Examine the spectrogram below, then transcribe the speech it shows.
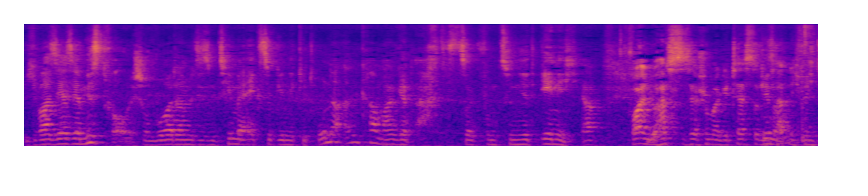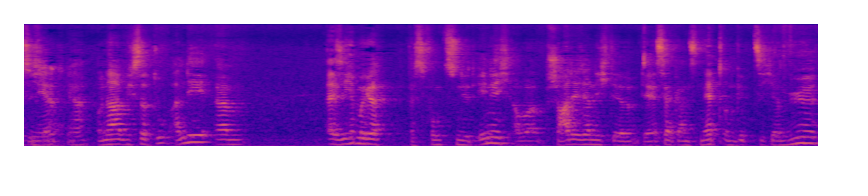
ich war sehr, sehr misstrauisch. Und wo er dann mit diesem Thema exogene Ketone ankam, habe ich gedacht, ach, das Zeug funktioniert eh nicht, ja. Vor allem, du hast es ja schon mal getestet und genau, es hat nicht funktioniert, ja. Und dann habe ich gesagt, du, Andi, ähm, also ich habe mir gedacht, das funktioniert eh nicht, aber schade ja nicht, der, der ist ja ganz nett und gibt sich ja Mühe.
